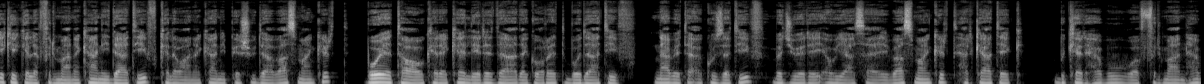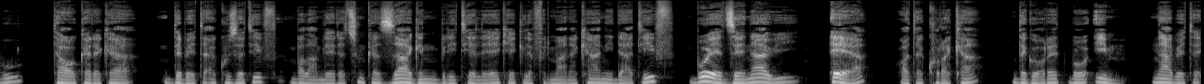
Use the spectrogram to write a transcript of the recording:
یەکێکە لە فرمانەکانی داتیڤ کە لە وانەکانی پێشوودا باسمان کرد بۆیە تەواوکەرەکە لێرەدا دەگۆڕێت بۆ داتیڤ نابێتە ئەکوزەتیڤ بەگوێرەی ئەو یاسایەی باسمان کرد هەرکاتێک بکەر هەبوو و فرمان هەبوو تاوکەرەکە دەبێتە ئەکوزەتیڤ، بەڵام لێرە چونکە زاگن بریتییە لە یەکێک لە فرمانەکانی داتیڤ، بۆیە جێناوی، ئێە، واتە کوڕەکە، دەگۆڕێت بۆ، ئیم، نابێتە،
